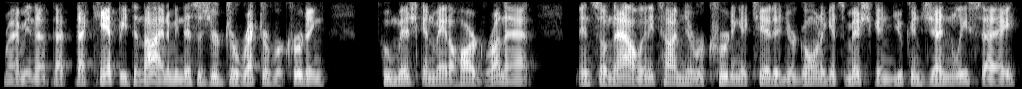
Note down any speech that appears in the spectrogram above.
right? I mean that that that can't be denied. I mean, this is your director of recruiting, who Michigan made a hard run at, and so now, anytime you're recruiting a kid and you're going against Michigan, you can genuinely say,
